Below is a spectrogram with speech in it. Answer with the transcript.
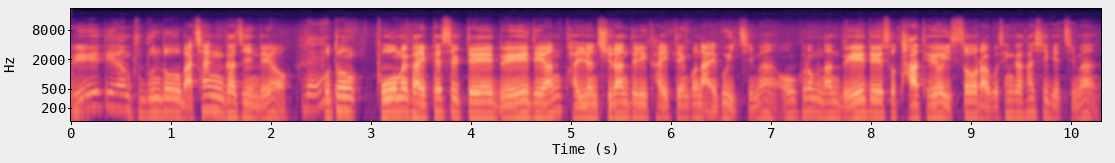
뇌에 대한 부분도 마찬가지인데요. 네. 보통 보험을 가입했을 때 뇌에 대한 관련 질환들이 가입된 건 알고 있지만, 어 그러면 난 뇌에 대해서 다 되어 있어라고 생각하시겠지만,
